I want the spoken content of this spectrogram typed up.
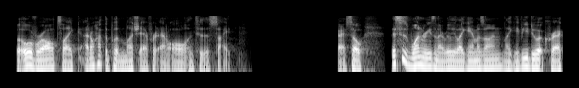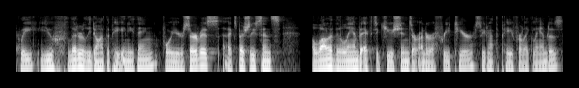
But overall, it's like I don't have to put much effort at all into this site. Okay, so this is one reason I really like Amazon. Like if you do it correctly, you literally don't have to pay anything for your service, especially since a lot of the Lambda executions are under a free tier, so you don't have to pay for like Lambdas.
